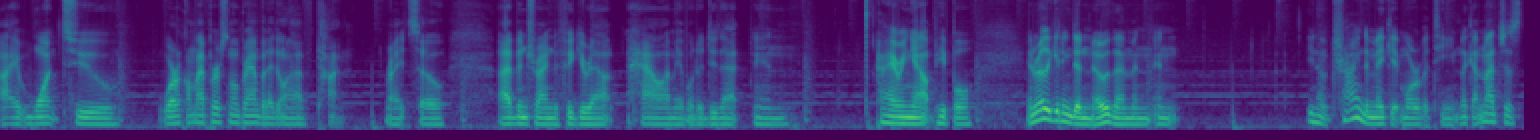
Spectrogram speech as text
I want to work on my personal brand, but I don't have time, right? So I've been trying to figure out how I'm able to do that in hiring out people and really getting to know them and, and you know, trying to make it more of a team. Like I'm not just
